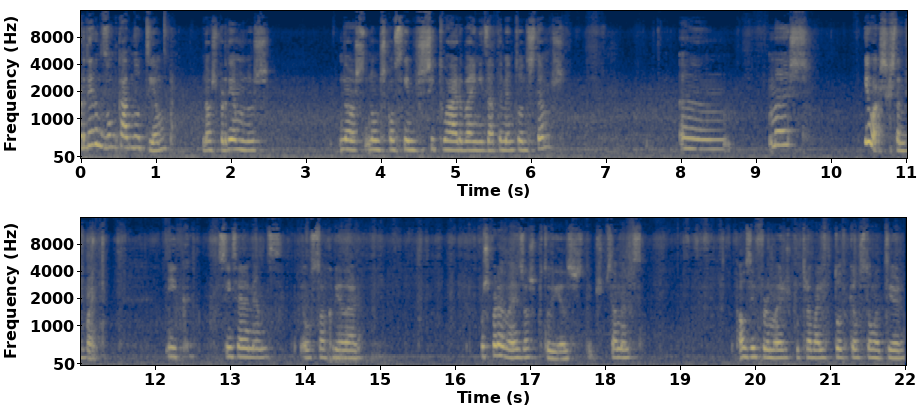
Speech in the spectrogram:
perder-nos um bocado no tempo. Nós perdemos-nos, nós não nos conseguimos situar bem exatamente onde estamos. Mas eu acho que estamos bem. E que, sinceramente, eu só queria dar os parabéns aos portugueses, tipo, especialmente aos enfermeiros pelo trabalho todo que eles estão a ter,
